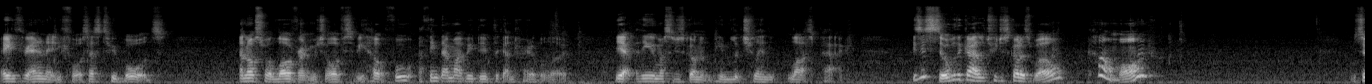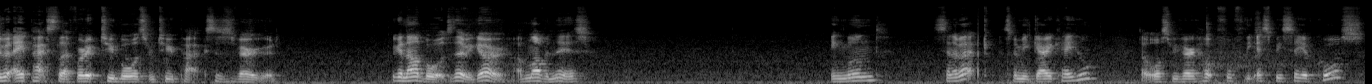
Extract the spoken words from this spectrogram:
83 and an 84, so that's two boards. And also a Lovren, which will obviously be helpful. I think that might be a duplicate untradeable though. Yeah, I think we must have just gotten him literally in last pack. Is this Silver the guy literally just got as well? Come on. We still got eight packs left. We're at two boards from two packs. This is very good. We got another boards. There we go. I'm loving this. England centre back. It's going to be Gary Cahill. That will also be very helpful for the SBC, of course.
